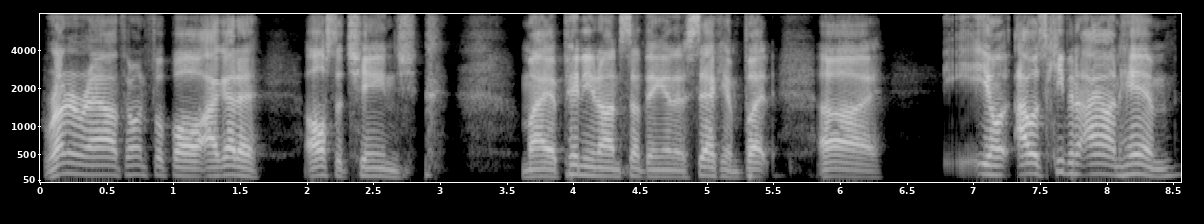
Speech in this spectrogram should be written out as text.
running around, throwing football. I gotta also change my opinion on something in a second, but uh, you know, I was keeping an eye on him,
